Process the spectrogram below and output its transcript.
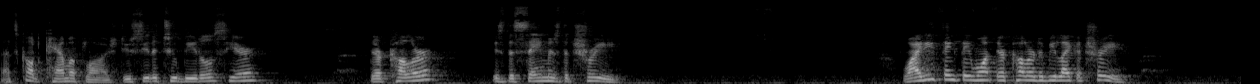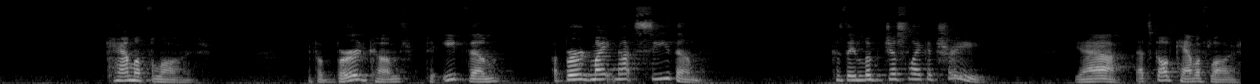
That's called camouflage. Do you see the two beetles here? Their color is the same as the tree. Why do you think they want their color to be like a tree? Camouflage. If a bird comes to eat them, a bird might not see them because they look just like a tree. Yeah, that's called camouflage.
